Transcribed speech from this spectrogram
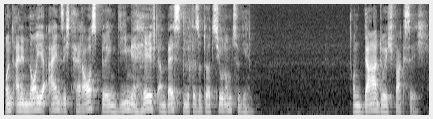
und eine neue Einsicht herausbringen, die mir hilft, am besten mit der Situation umzugehen. Und dadurch wachse ich.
